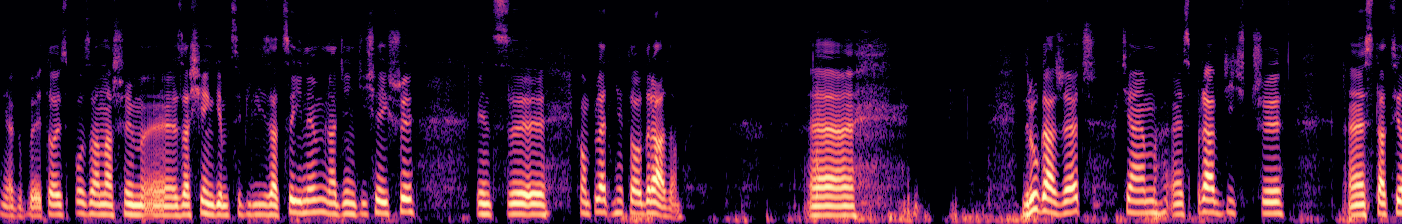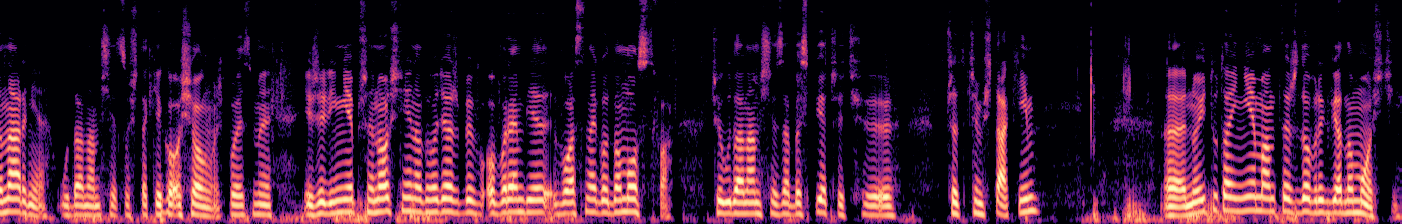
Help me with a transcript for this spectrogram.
Jakby to jest poza naszym e, zasięgiem cywilizacyjnym na dzień dzisiejszy, więc e, kompletnie to odradzam. E, druga rzecz, chciałem sprawdzić, czy stacjonarnie uda nam się coś takiego osiągnąć. Powiedzmy, jeżeli nie przenośnie, no to chociażby w obrębie własnego domostwa. Czy uda nam się zabezpieczyć e, przed czymś takim? E, No i tutaj nie mam też dobrych wiadomości.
